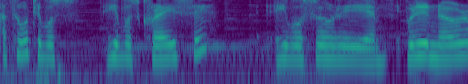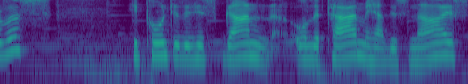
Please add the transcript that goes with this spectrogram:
I thought he was he was crazy. He was very uh, very nervous. He pointed at his gun all the time. He had this knife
